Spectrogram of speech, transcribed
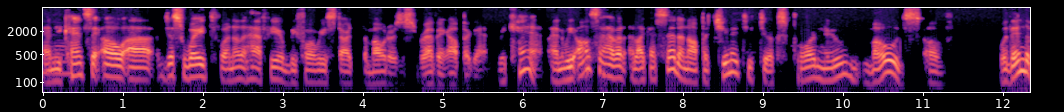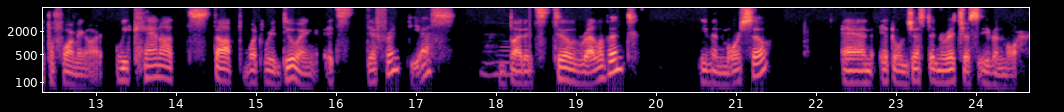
And you mm-hmm. can't say, oh, uh, just wait for another half year before we start the motors revving up again. We can't. And we also have, a, like I said, an opportunity to explore new modes of within the performing art. We cannot stop what we're doing. It's different, yes, mm-hmm. but it's still relevant, even more so. And it will just enrich us even more.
